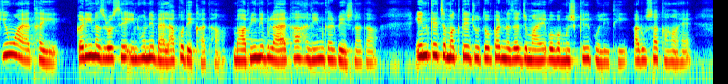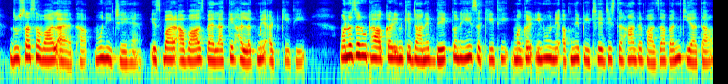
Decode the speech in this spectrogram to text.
क्यों आया था ये? कड़ी नज़रों से इन्होंने बैला को देखा था। भाभी ने बुलाया था, हलीम घर भेजना था। इनके चमकते जूतों पर नज़र जमाए वो बमुश्किल बोली थी, अरूसा कहाँ है? दूसरा सवाल आया था, वो नीचे हैं। इस बार आवाज़ बैला के हलक में अटकी थी। वो नज़र उठाकर इनकी जानब देख तो नहीं सकी थी, मगर इन्होंने अपने पीछे जिस तरह दरवाज़ा बंद किया था,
